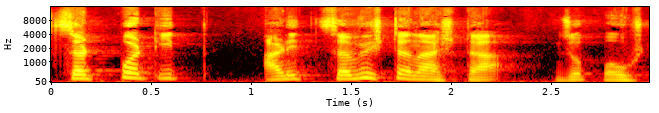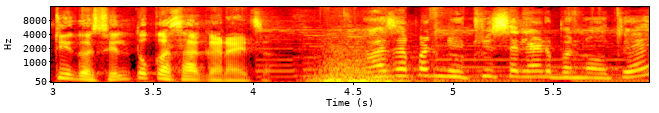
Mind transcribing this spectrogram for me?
चटपटीत आणि चविष्ट नाश्ता जो पौष्टिक असेल तो कसा करायचा? आज आपण न्यूट्री सॅलॅड बनवतोय.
